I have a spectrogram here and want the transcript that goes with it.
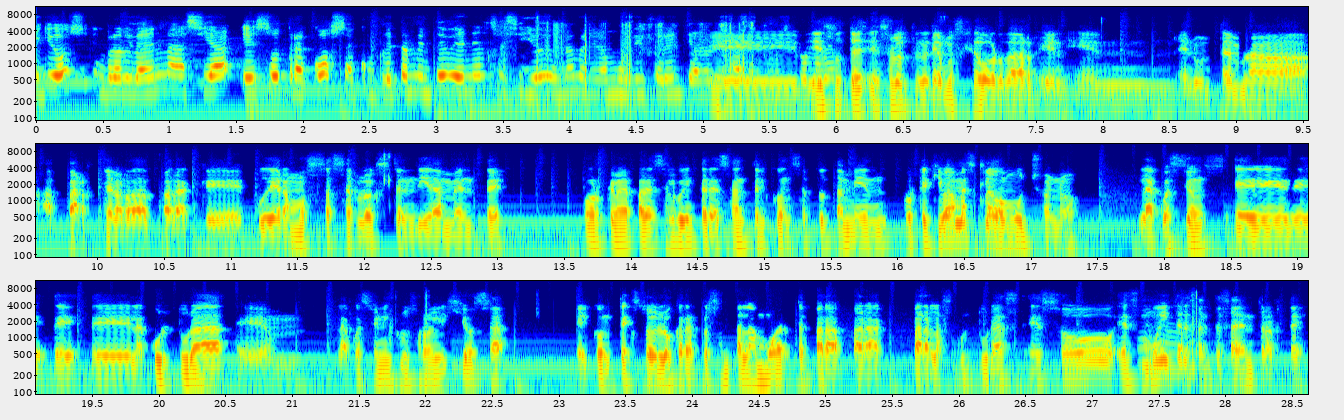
ellos, en realidad en Asia, es otra cosa, completamente ven el suicidio de una manera muy diferente a eh, eso, eso lo tendríamos que abordar en, en, en un tema aparte, ¿verdad? Para que pudiéramos hacerlo extendidamente, porque me parece algo interesante el concepto también, porque aquí va mezclado mucho, ¿no? La cuestión eh, de, la cultura, em, la cuestión incluso religiosa, el contexto de lo que representa la muerte para, para, para las culturas, eso es muy interesante adentrarte.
